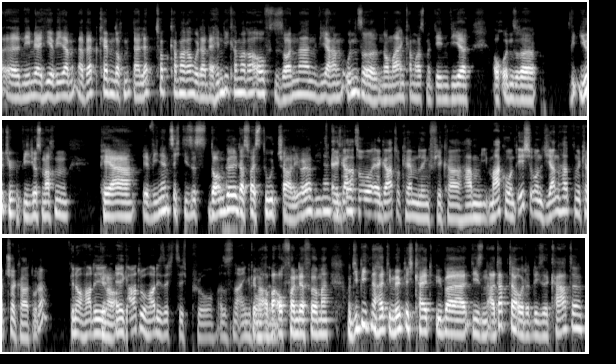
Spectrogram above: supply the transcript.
äh, nehmen ja hier weder mit einer Webcam noch mit einer Laptop-Kamera oder einer Handykamera auf, sondern wir haben unsere normalen Kameras, mit denen wir auch unsere YouTube-Videos machen, per, wie nennt sich dieses Dongle? Das weißt du, Charlie, oder? Wie nennt Elgato? Elgato Cam Link 4K haben Marco und ich und Jan hat eine Capture Card, oder? Genau, HD, genau. Elgato HD60 Pro. Also ist eine eingebaute. Genau, aber auch von der Firma. Und die bieten halt die Möglichkeit, über diesen Adapter oder diese Karte,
